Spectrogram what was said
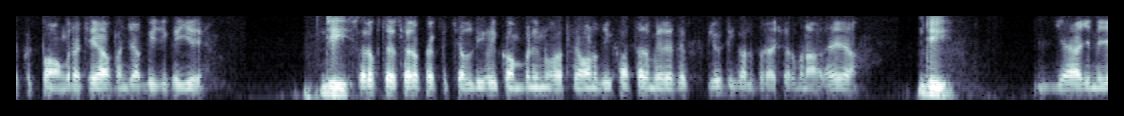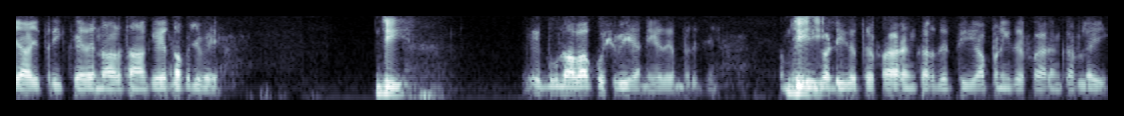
ਇੱਕ ਢੋਂਗ ਰਚਿਆ ਪੰਜਾਬੀ 'ਚ ਕਹੀਏ। ਜੀ। ਸਿਰਫ ਤੇ ਸਿਰਫ ਇੱਕ ਚਲਦੀ ਹੋਈ ਕੰਪਨੀ ਨੂੰ ਹਥਿਆਉਣ ਦੀ ਖਾਤਰ ਮੇਰੇ ਤੇ ਪੋਲੀਟੀਕਲ ਪ੍ਰੈਸ਼ਰ ਬਣਾ ਰਹੇ ਆ। ਜੀ। ਜਾਇਜ਼ ਨਜਾਇਜ਼ ਤਰੀਕੇ ਦੇ ਨਾਲ ਤਾਂ ਕਿ ਇਹ ਦਬ ਜਵੇ। ਜੀ। ਇਸ ਤੋਂ ਇਲਾਵਾ ਕੁਝ ਵੀ ਹੈ ਨਹੀਂ ਇਹਦੇ ਅੰਦਰ ਜੀ। ਜੀ, ਮੇਰੀ ਜੀ। ਗੱਡੀ ਦੇ ਉੱਤੇ ਫਾਇਰਿੰਗ ਕਰ ਦਿੱਤੀ ਆਪਣੀ ਤੇ ਫਾਇਰਿੰਗ ਕਰ ਲਈ।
